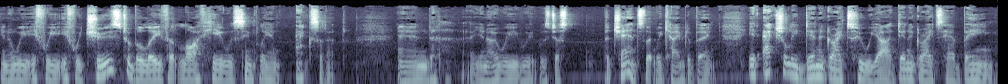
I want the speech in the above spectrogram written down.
You know, we, if, we, if we choose to believe that life here was simply an accident and, uh, you know, we, we, it was just perchance that we came to being, it actually denigrates who we are, denigrates our being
